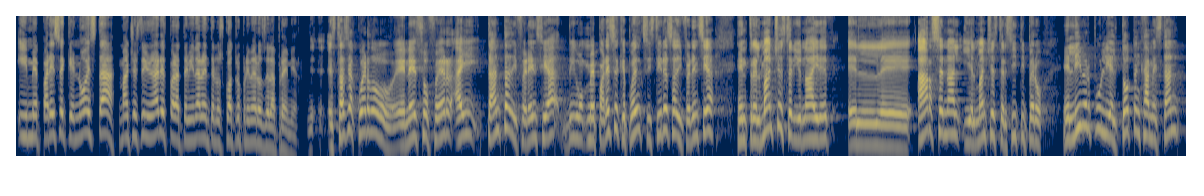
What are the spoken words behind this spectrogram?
y me parece que no está Manchester United para terminar entre los cuatro primeros de la Premier. ¿Estás de acuerdo en eso, Fer? Hay tanta diferencia. Digo, me parece que puede existir esa diferencia entre el Manchester United, el eh, Arsenal y el Manchester City, pero el Liverpool y el Tottenham están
